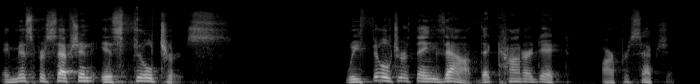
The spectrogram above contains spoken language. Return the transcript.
a misperception, is filters. We filter things out that contradict our perception.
